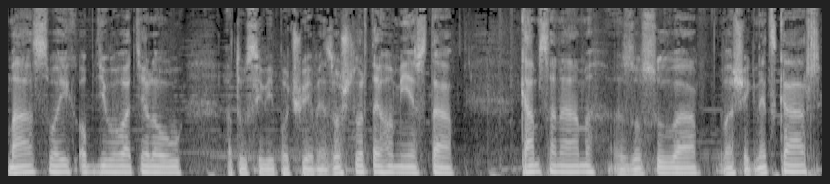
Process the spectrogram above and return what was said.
Má svojich obdivovateľov a tu si vypočujeme zo štvrtého miesta, kam sa nám zosúva Vašek Neckář,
